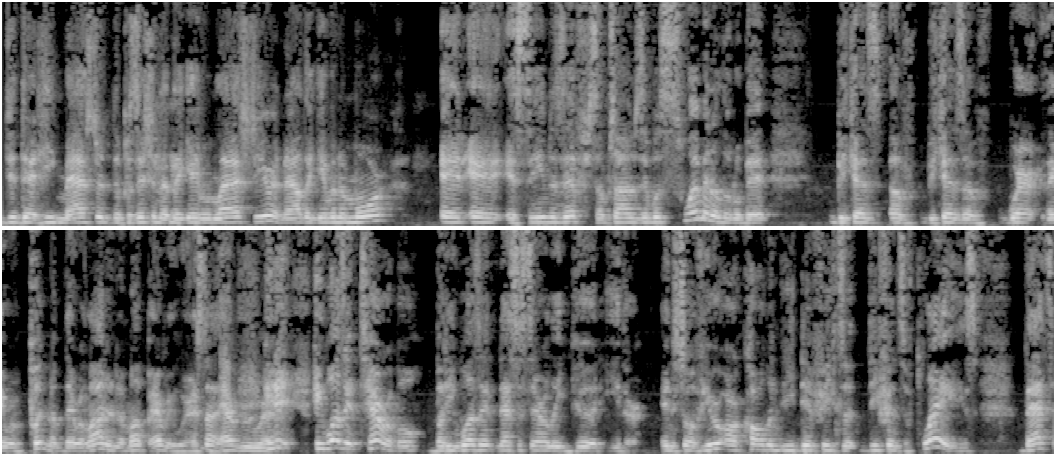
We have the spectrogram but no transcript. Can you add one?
Did that he mastered the position that they gave him last year, and now they're giving him more? it, it, it seemed as if sometimes it was swimming a little bit because of because of where they were putting them. They were lining them up everywhere. It's not everywhere. He, he wasn't terrible, but he wasn't necessarily good either. And so, if you are calling the defensive defensive plays, that's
